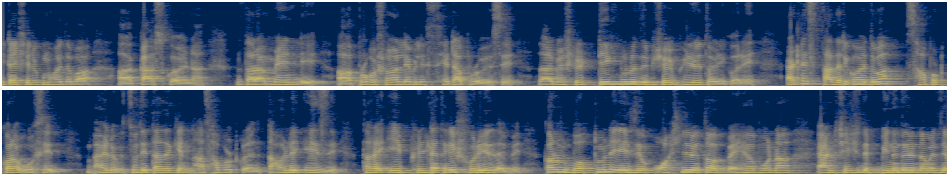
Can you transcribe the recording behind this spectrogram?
এটাই সেরকম হয়তো বা কাজ করে না। যারা মেনলি প্রফেশনাল লেভেলে সেট আপ রয়েছে, যারা বেশ করে টেকনোলজি বিষয়ে ভিডিও তৈরি করে অ্যাটলিস্ট তাদেরকে হয়তো বা সাপোর্ট করা উচিত। ভাই লোক, যদি তাদেরকে না সাপোর্ট করেন, তাহলে এই যে, তারা এই ফিল্ডটা থেকে সরিয়ে যাবে। কারণ বর্তমানে এই যে অশ্লীলতা ব্যয়াপনা অ্যান্ড সেই সাথে বিনোদনের নামে যে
